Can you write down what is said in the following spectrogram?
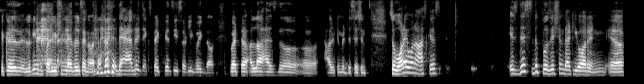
because looking at the pollution levels and all, the average expectancy is certainly going down. But uh, Allah has the uh, ultimate decision. So, what I want to ask is, is this the position that you are in? Uh,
